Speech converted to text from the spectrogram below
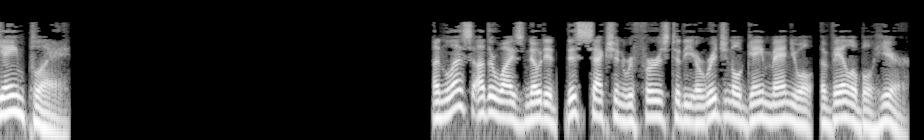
Gameplay Unless otherwise noted, this section refers to the original game manual, available here.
